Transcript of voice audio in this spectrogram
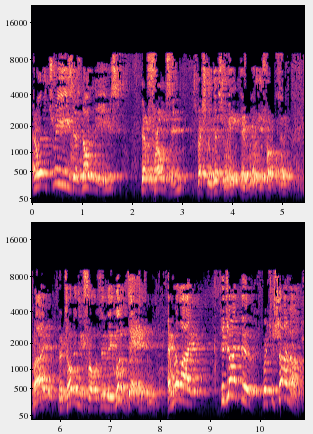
and all the trees, there's no leaves. They're frozen, especially this week. They're really frozen, right? They're totally frozen. They look dead. And we're like, Gejantiv, Rosh Hashanah.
